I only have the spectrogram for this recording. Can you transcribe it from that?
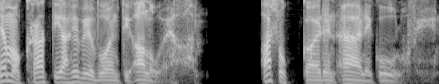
Demokratia hyvinvointialueella. Asukkaiden ääni kuuluviin.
